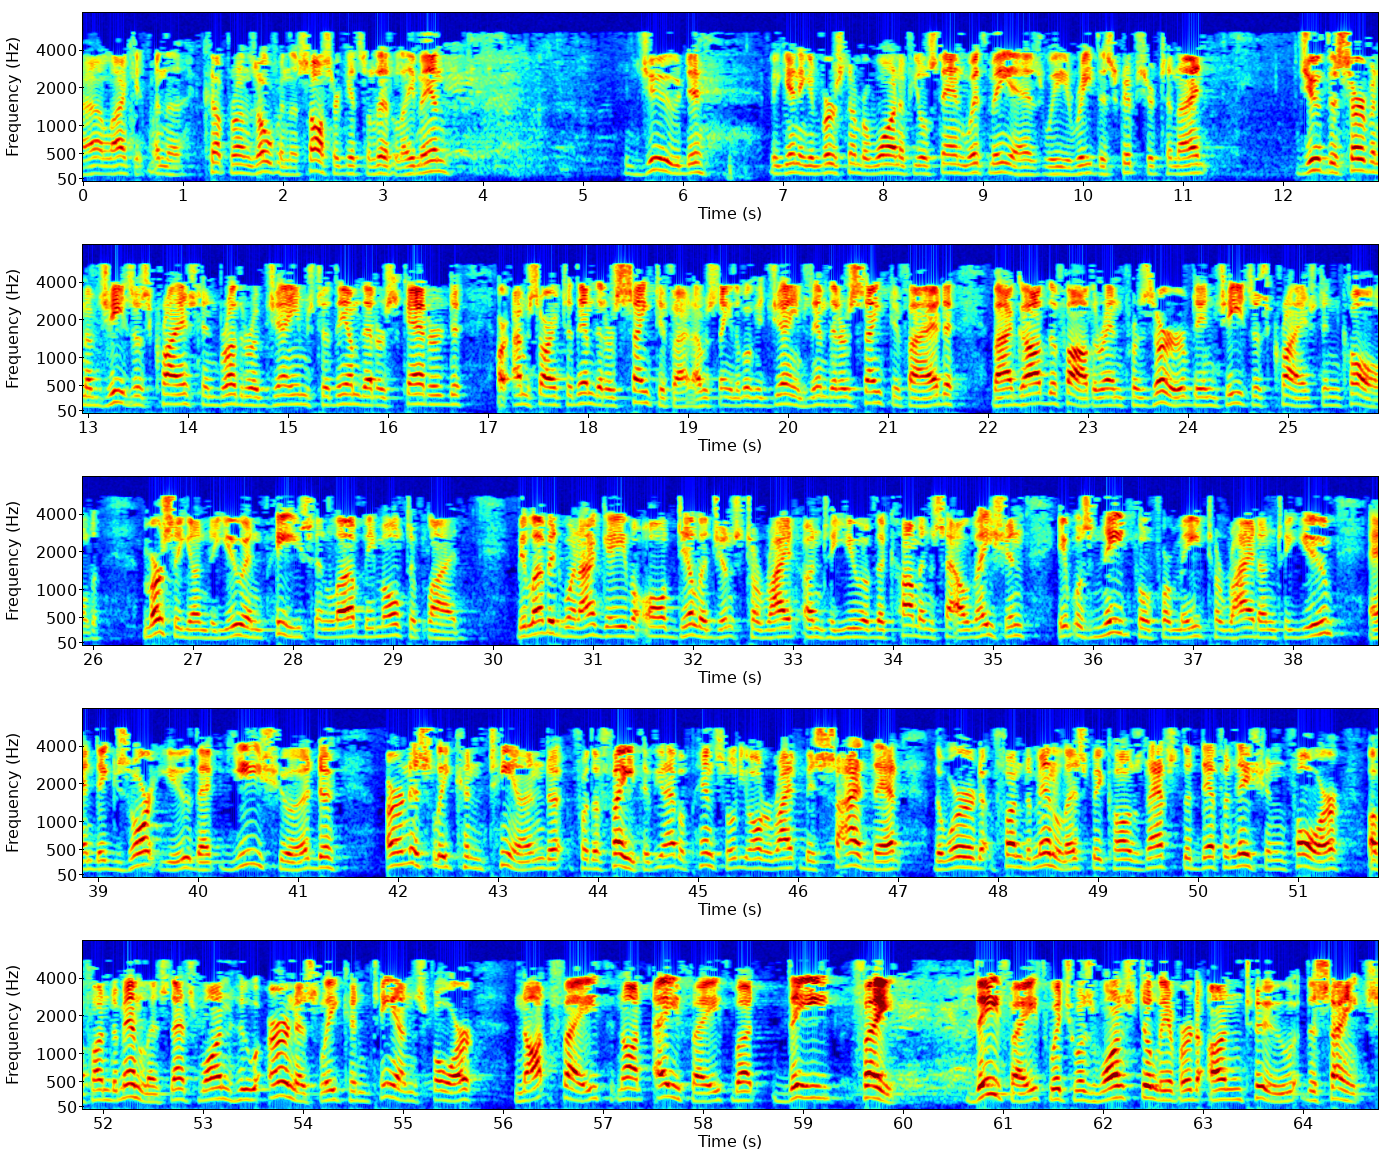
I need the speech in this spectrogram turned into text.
I like it when the cup runs over and the saucer gets a little. Amen. Jude, beginning in verse number one, if you'll stand with me as we read the scripture tonight. Jude, the servant of Jesus Christ and brother of James, to them that are scattered, or I'm sorry, to them that are sanctified. I was saying the book of James, them that are sanctified by God the Father and preserved in Jesus Christ and called. Mercy unto you and peace and love be multiplied. Beloved, when I gave all diligence to write unto you of the common salvation, it was needful for me to write unto you and exhort you that ye should earnestly contend for the faith. If you have a pencil, you ought to write beside that the word fundamentalist because that's the definition for a fundamentalist. That's one who earnestly contends for not faith, not a faith, but the faith. The faith which was once delivered unto the saints.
